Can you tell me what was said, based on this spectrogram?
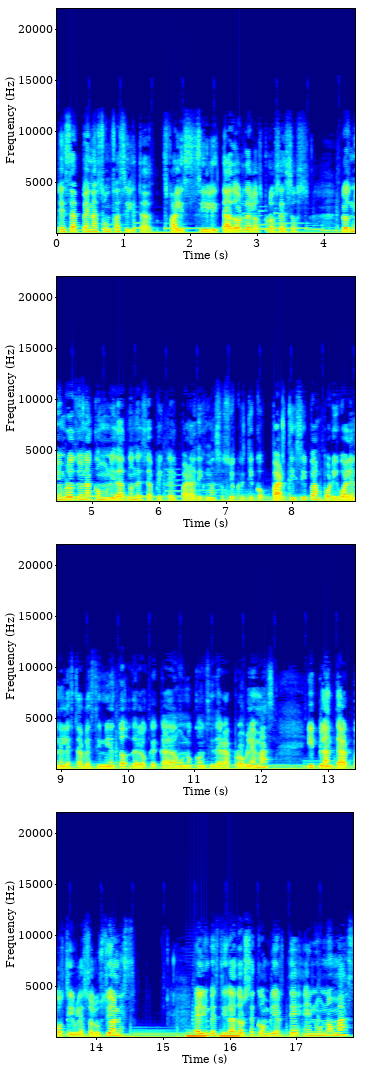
es apenas un facilitador de los procesos los miembros de una comunidad donde se aplica el paradigma sociocrítico participan por igual en el establecimiento de lo que cada uno considera problemas y plantear posibles soluciones. El investigador se convierte en uno más,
